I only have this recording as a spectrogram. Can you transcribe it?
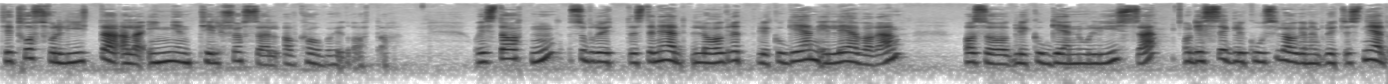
til tross for lite eller ingen tilførsel av karbohydrater. Og I starten så brytes det ned lagret glykogen i leveren, altså glykogenolyse. Og disse glukoselagrene brytes ned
